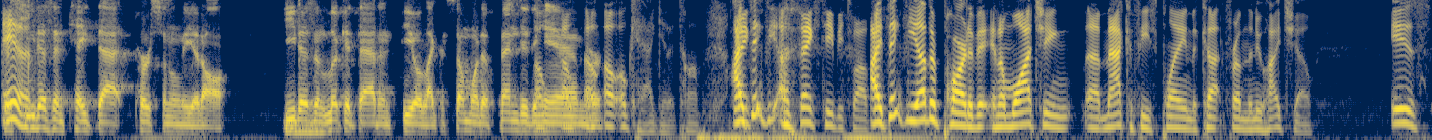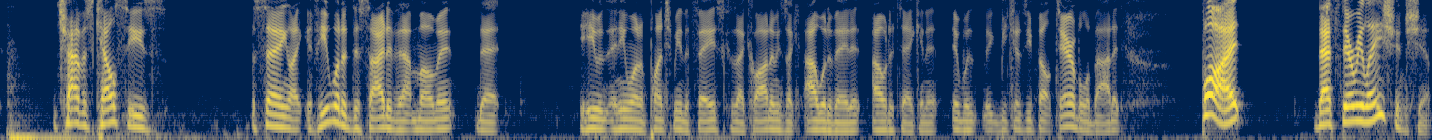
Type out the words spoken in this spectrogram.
Because he doesn't take that personally at all. He doesn't look at that and feel like someone offended Oh, him. oh, or- oh, oh, okay, I get it, Tom. I Thanks- think the uh, thanks TB12. I think the other part of it, and I'm watching uh, McAfee's playing the cut from the New Heights show, is Travis Kelce's saying like if he would have decided that moment that he was and he wanted to punch me in the face because I caught him, he's like I would have ate it, I would have taken it. It was because he felt terrible about it, but that's their relationship.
